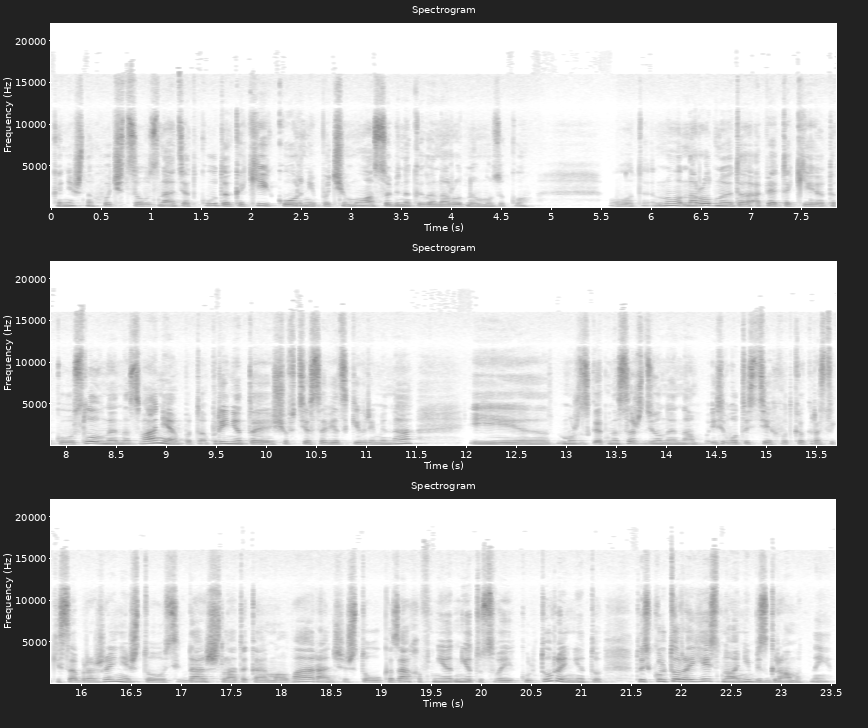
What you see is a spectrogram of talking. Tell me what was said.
конечно, хочется узнать, откуда, какие корни, почему, особенно когда народную музыку. Вот. Ну, народную это опять-таки такое условное название, принятое еще в те советские времена и, можно сказать, насажденное нам вот из тех вот как раз-таки соображений, что всегда шла такая молва раньше, что у казахов не, нету своей культуры, нету. То есть культура есть, но они безграмотные.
